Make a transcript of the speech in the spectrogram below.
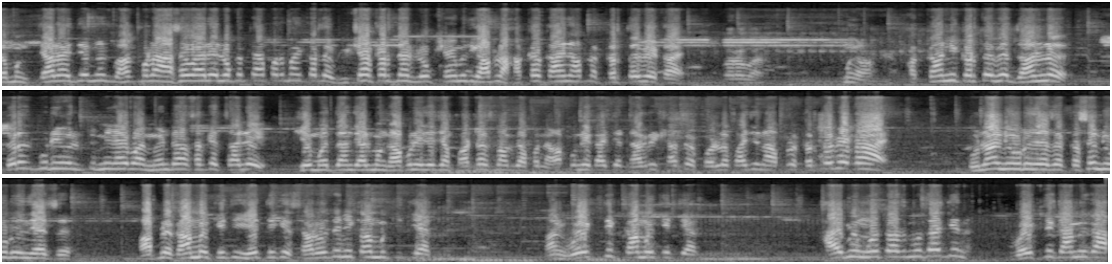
तर मग त्याला देणं भाग पडा असं व्हायला लोक त्याप्रमाणे करतात. विचार करतात. लोकशाहीमध्ये आपला हक्क काय आणि आपलं कर्तव्य काय? बरोबर. मग हक्कानी कर्तव्य जाणलं तरच पुढे होईल तुम्ही नाही बा मेंढरासारखे चाले. हे मतदान द्याल. मग आपण त्याच्या पाठच मागतो आपण आपण काय ते नागरिक शास्त्र पडलं पाहिजे ना. आपलं कर्तव्य काय? कुणा निवडून द्यायचं? कसं निवडून द्यायचं? आपलं कामं किती? हे ते की सार्वजनिक कामं किती आहेत? आणि वैयक्तिक कामं किती आहेत? हा बी महत्त्वाचा मुद्दा की ना वैयक्तिक आम्ही का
